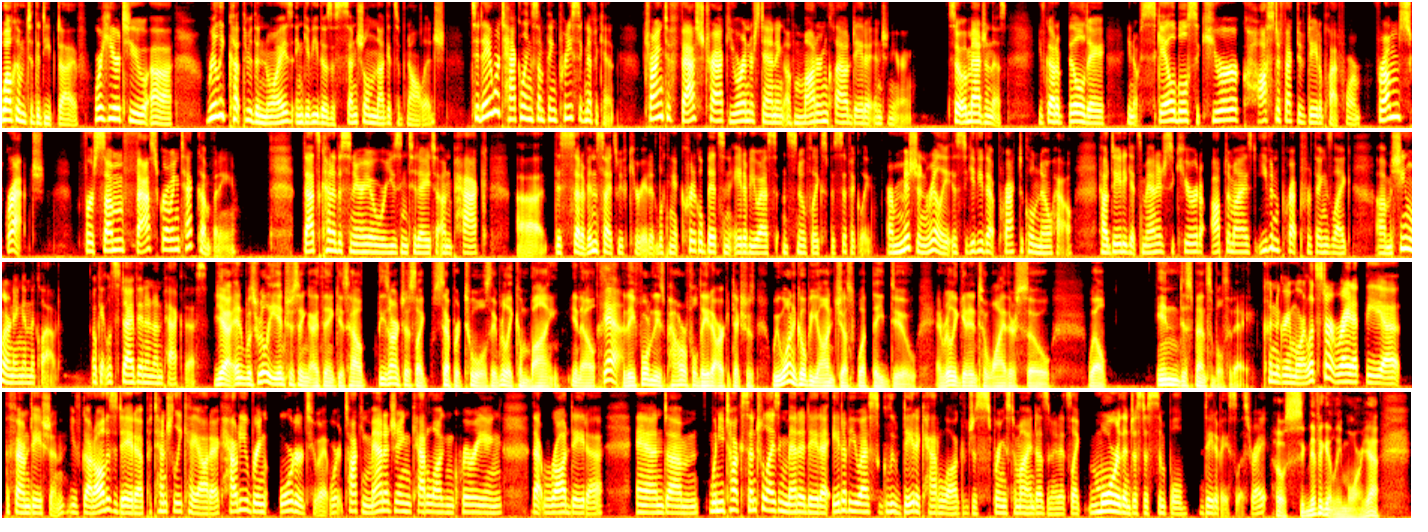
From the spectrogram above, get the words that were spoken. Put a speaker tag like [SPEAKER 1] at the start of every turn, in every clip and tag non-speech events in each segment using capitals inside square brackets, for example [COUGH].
[SPEAKER 1] Welcome to the deep dive. We're here to uh, really cut through the noise and give you those essential nuggets of knowledge. Today, we're tackling something pretty significant, trying to fast track your understanding of modern cloud data engineering. So imagine this. You've got to build a you know, scalable, secure, cost-effective data platform from scratch for some fast-growing tech company. That's kind of the scenario we're using today to unpack uh, this set of insights we've curated, looking at critical bits in AWS and Snowflake specifically. Our mission really is to give you that practical know-how, how data gets managed, secured, optimized, even prepped for things like uh, machine learning in the cloud. Okay, let's dive in and unpack this.
[SPEAKER 2] Yeah, and what's really interesting, I think, is how these aren't just like separate tools. They really combine, you know?
[SPEAKER 1] Yeah.
[SPEAKER 2] They form these powerful data architectures. We want to go beyond just what they do and really get into why they're so, well, indispensable today.
[SPEAKER 1] Couldn't agree more. Let's start right at the uh, the foundation. You've got all this data, potentially chaotic. How do you bring order to it? We're talking managing, cataloging, querying that raw data. And um, when you talk centralizing metadata, AWS Glue Data Catalog just springs to mind, doesn't it? It's like more than just a simple database list, right?
[SPEAKER 2] Oh, significantly more, yeah.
